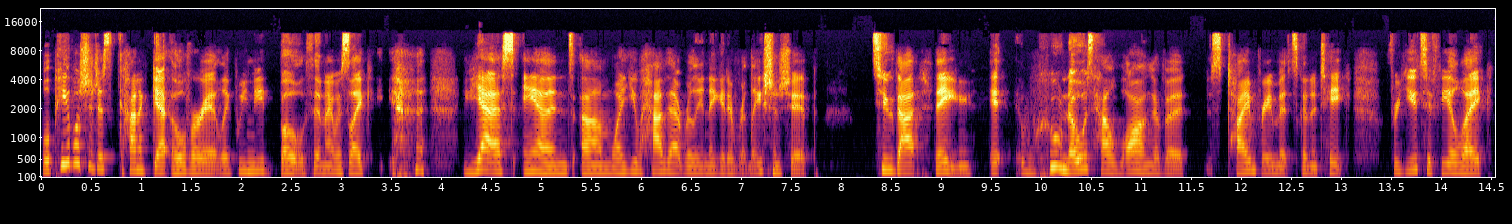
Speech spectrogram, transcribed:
well people should just kind of get over it. Like we need both. And i was like yes and um, when you have that really negative relationship to that thing it who knows how long of a time frame it's going to take for you to feel like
